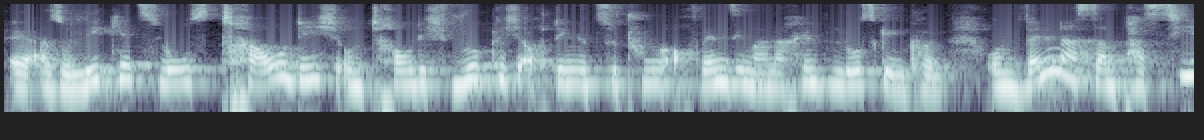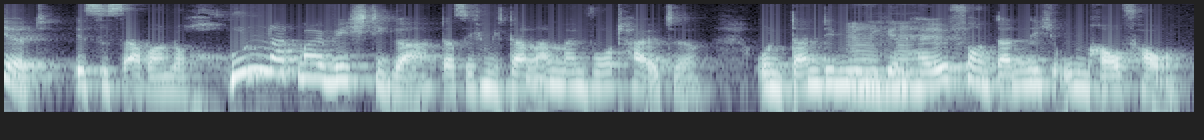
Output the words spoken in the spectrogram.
Äh, also leg jetzt los, trau dich und trau dich wirklich auch Dinge zu tun, auch wenn sie mal nach hinten losgehen können. Und wenn das dann passiert, ist es aber noch hundertmal wichtiger, dass ich mich dann an mein Wort halte und dann demjenigen mhm. helfe und dann nicht oben raufhau.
